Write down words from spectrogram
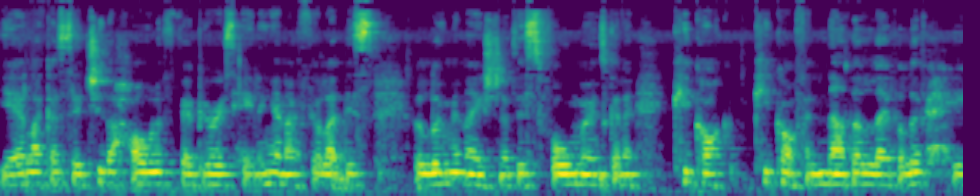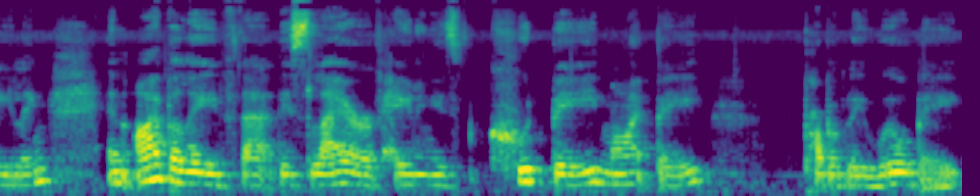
Yeah like i said to you the whole of february is healing and i feel like this illumination of this full moon is going to kick off kick off another level of healing. And i believe that this layer of healing is could be might be probably will be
